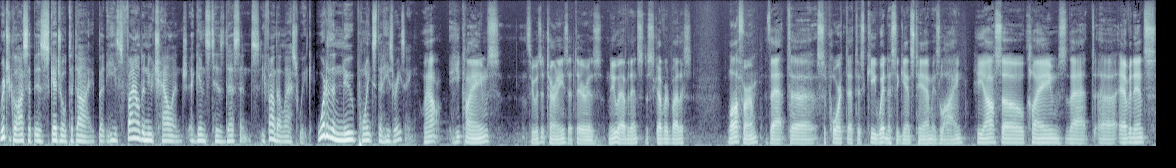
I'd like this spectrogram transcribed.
Richard Glossip is scheduled to die, but he's filed a new challenge against his death sentence. He filed that last week. What are the new points that he's raising? Well, he claims through his attorneys that there is new evidence discovered by this law firm that uh, support that this key witness against him is lying. He also claims that uh, evidence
